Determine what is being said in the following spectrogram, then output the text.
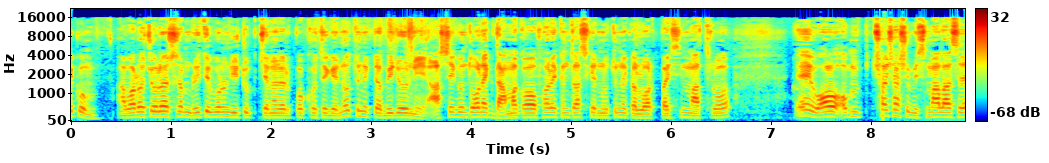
আলাইকুম। আবারও চলে আসলাম ঋতুবরণ ইউটিউব চ্যানেলের পক্ষ থেকে নতুন একটা ভিডিও নিয়ে। আসে কিন্তু অনেক দামাকা অফারে কিন্তু আজকে নতুন একটা লট পাইছি মাত্র। এই ছয় সাতশো বিশ মাল আছে,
